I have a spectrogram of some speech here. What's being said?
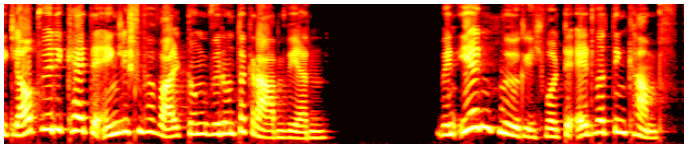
Die Glaubwürdigkeit der englischen Verwaltung würde untergraben werden. Wenn irgend möglich, wollte Edward den Kampf.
